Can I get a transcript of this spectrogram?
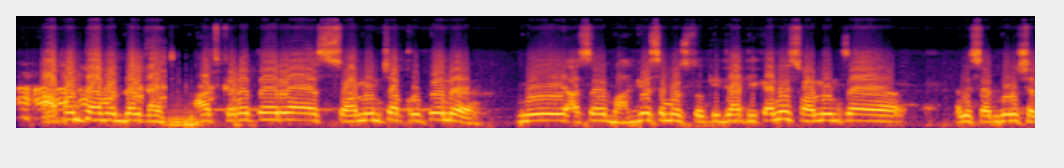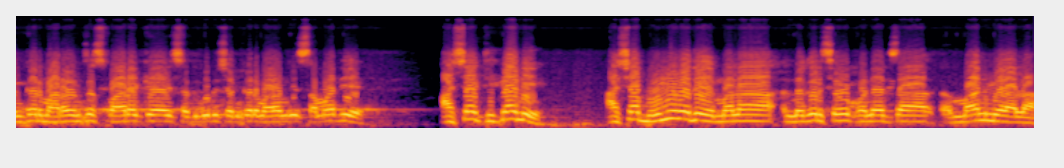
आपण त्याबद्दल काय? आज खरं तर स्वामींच्या कृपेनं मी असं भाग्य समजतो की ज्या ठिकाणी स्वामींचं आणि सद्गुरू शंकर महाराजांचं स्मारक आहे सद्गुरू शंकर महाराजांची समाधी आहे अशा ठिकाणी अशा भूमीमध्ये मला नगरसेवक होण्याचा मान मिळाला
